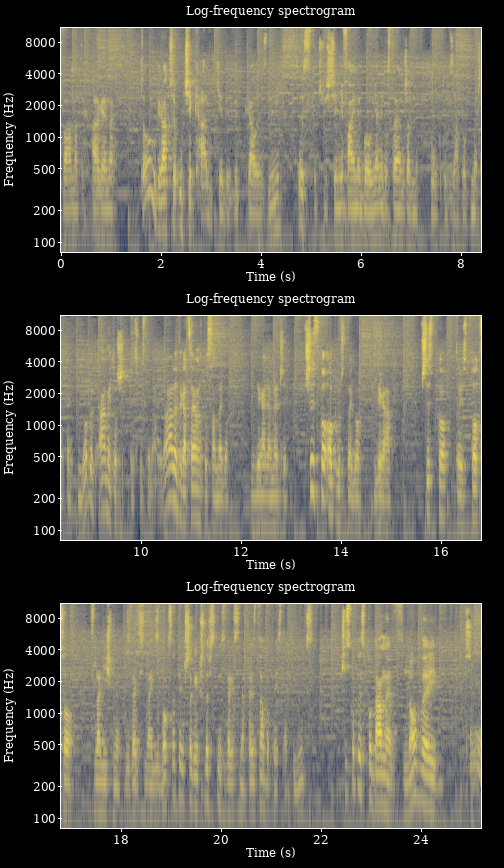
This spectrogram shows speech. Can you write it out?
2 na tych arenach, to gracze uciekali, kiedy wygrałem z nimi. To jest oczywiście niefajne, bo ja nie dostałem żadnych punktów za to w meczach rankingowych, a mnie to szybko sfrustrowało. No ale wracając do samego wybierania meczy, wszystko oprócz tego gra. Wszystko to jest to, co znaliśmy z wersji na Xboxa pierwszego i przede wszystkim z wersji na PS2, bo to jest taki mix. Wszystko to jest podane w nowej, w sumie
